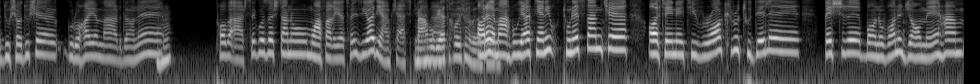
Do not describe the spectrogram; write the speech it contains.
دوشا دوش گروه های مردانه. پا به عرصه گذاشتن و موفقیت های زیادی هم کسب کردن محبوبیت خودشون رو آره. محبوبیت یعنی تونستن که آلترناتیو راک رو تو دل قشر بانوان جامعه هم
